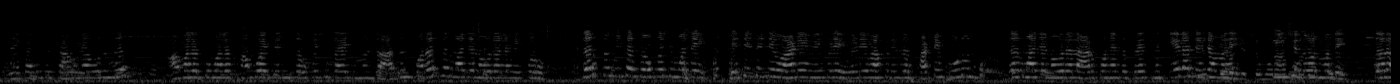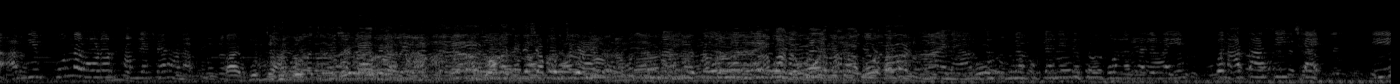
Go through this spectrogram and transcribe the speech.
जर एखाद्याच्या सांगण्यावरून जर आम्हाला तुम्हाला थांबवायचं आणि चौकशी करायची म्हणजे अजून परत जर माझ्या नवऱ्याला हे करू जर तुम्ही त्या चौकशीमध्ये त्याचे त्याचे वाडे वेगळे वेडे वाकडे जर फाटे फोडून जर माझ्या नवऱ्याला अडकवण्याचा प्रयत्न केला त्याच्यामध्ये तीनशे दोन मध्ये तर आम्ही पूर्ण रोडवर थांबल्याशिवाय राहणार नाही काय पुढच्या आंदोलनाची दिशा काय असणार आहे? आंदोलनाची दिशा पुढची आहे नाही नाही आमचं दुसऱ्या कुठल्या नेत्यासोबत बोलणं झालं नाहीये पण आता अशी इच्छा आहे की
